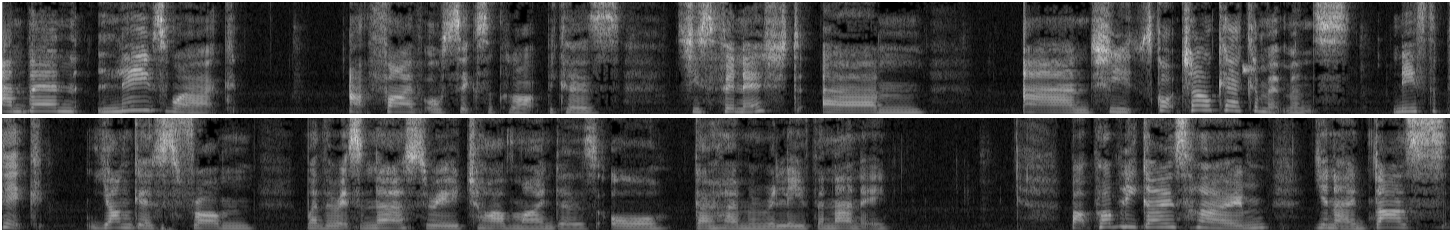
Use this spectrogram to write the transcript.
and then leaves work at five or six o'clock because she's finished um, and she's got childcare commitments. Needs to pick youngest from whether it's nursery, childminders, or go home and relieve the nanny. But probably goes home, you know, does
